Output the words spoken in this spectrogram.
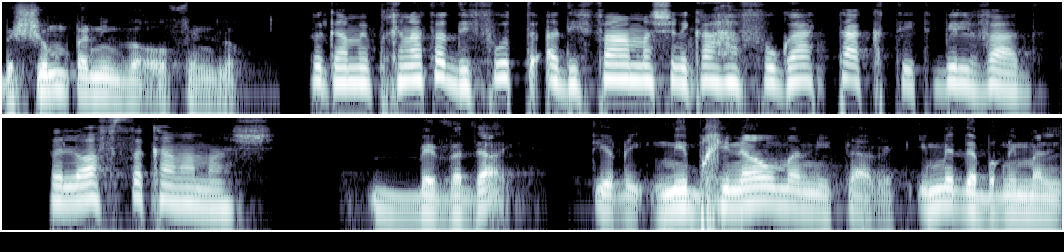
בשום פנים ואופן לא. וגם מבחינת עדיפות, עדיפה מה שנקרא הפוגה טקטית בלבד, ולא הפסקה ממש. בוודאי. תראי, מבחינה הומניטרית, אם מדברים על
